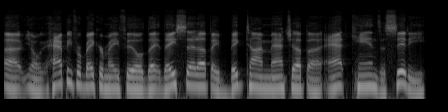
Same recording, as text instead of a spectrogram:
uh, you know, happy for Baker Mayfield. They they set up a big time matchup uh, at Kansas City,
